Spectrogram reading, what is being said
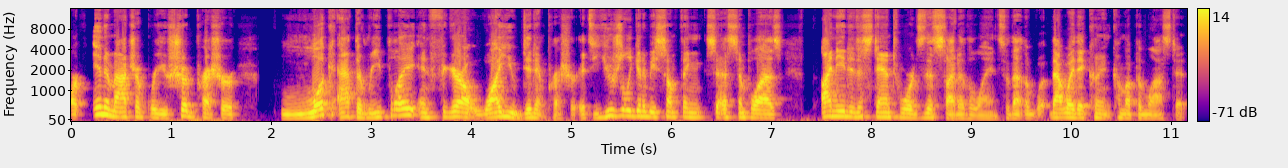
are in a matchup where you should pressure, look at the replay and figure out why you didn't pressure. It's usually going to be something as simple as I needed to stand towards this side of the lane so that that way they couldn't come up and last it.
